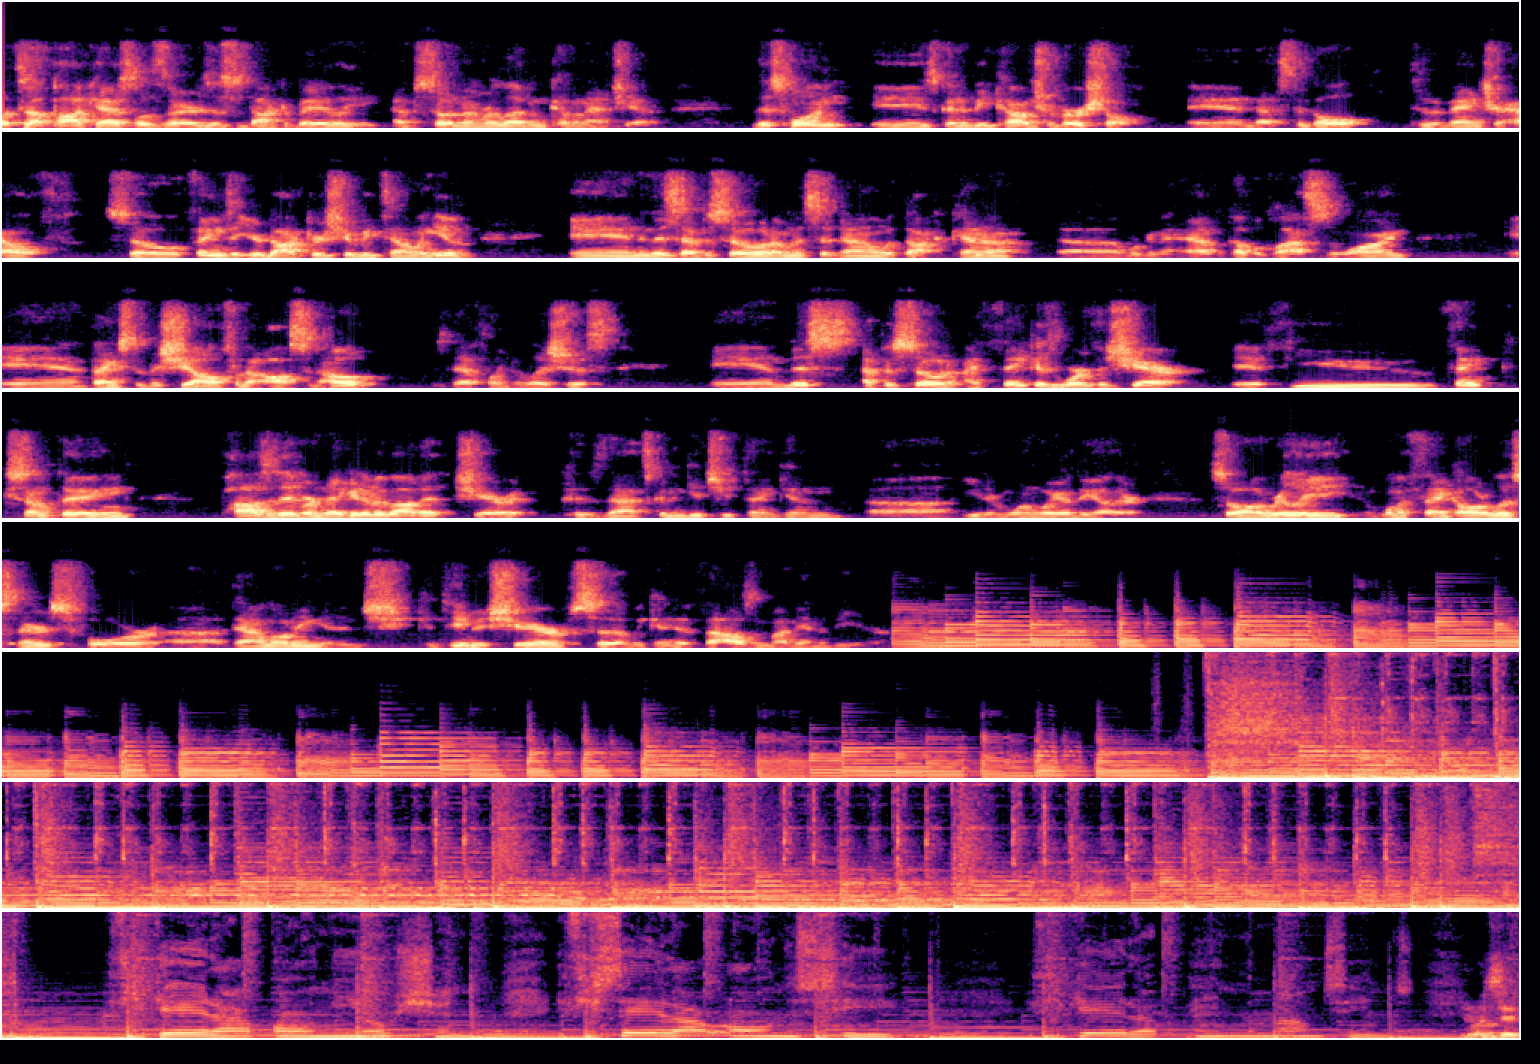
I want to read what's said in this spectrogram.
What's up, podcast listeners? This is Dr. Bailey, episode number 11 coming at you. This one is going to be controversial, and that's the goal to advance your health. So, things that your doctor should be telling you. And in this episode, I'm going to sit down with Dr. Kenna. Uh, we're going to have a couple glasses of wine. And thanks to Michelle for the Austin Hope. It's definitely delicious. And this episode, I think, is worth a share. If you think something positive or negative about it, share it because that's going to get you thinking uh, either one way or the other. So I really want to thank all our listeners for uh, downloading and sh- continue to share so that we can hit a thousand by the end of the year.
